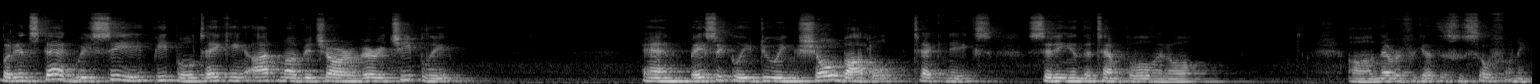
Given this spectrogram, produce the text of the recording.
But instead, we see people taking Atma Vichara very cheaply and basically doing show bottle techniques, sitting in the temple and all. Oh, I'll never forget, this was so funny.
